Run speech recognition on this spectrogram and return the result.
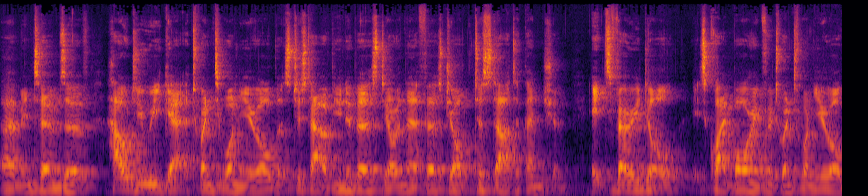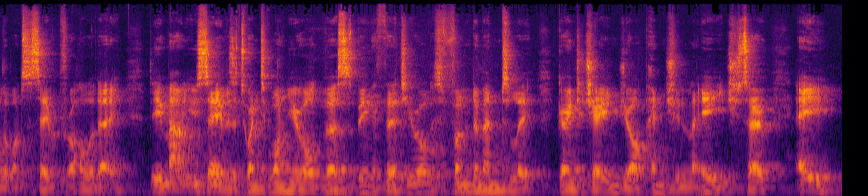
um, in terms of how do we get a 21 year old that's just out of university or in their first job to start a pension? It's very dull. It's quite boring for a 21 year old that wants to save up for a holiday. The amount you save as a 21 year old versus being a 30 year old is fundamentally going to change your pension age. So, A,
